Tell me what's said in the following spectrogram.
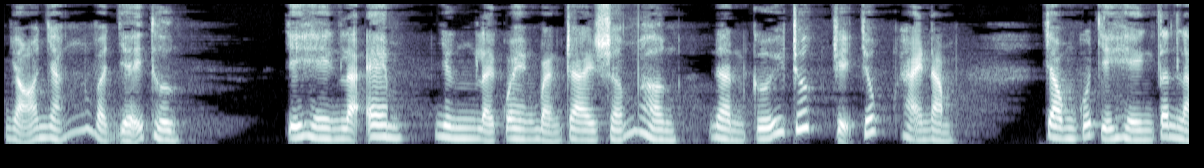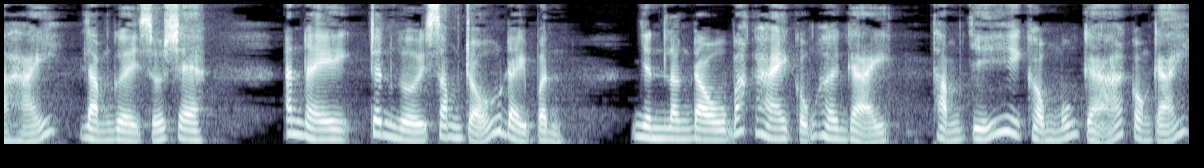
nhỏ nhắn và dễ thương. Chị Hiền là em nhưng lại quen bạn trai sớm hơn nên cưới trước chị Trúc 2 năm. Chồng của chị Hiền tên là Hải, làm nghề sửa xe. Anh này trên người xăm trổ đầy bình. Nhìn lần đầu bác hai cũng hơi ngại, thậm chí không muốn cả con gái,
